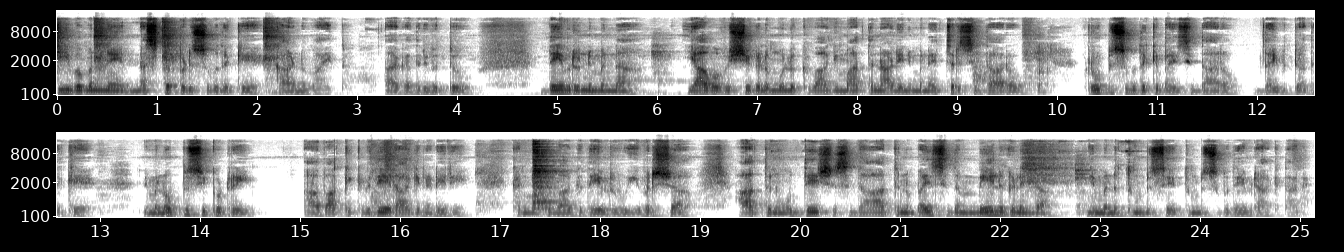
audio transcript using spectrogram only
ಜೀವವನ್ನೇ ನಷ್ಟಪಡಿಸುವುದಕ್ಕೆ ಕಾರಣವಾಯಿತು. ಹಾಗಾದರೆ ಇವತ್ತು ದೇವರು ನಿಮ್ಮನ್ನು ಯಾವ ವಿಷಯಗಳ ಮೂಲಕವಾಗಿ ಮಾತನಾಡಿ ನಿಮ್ಮನ್ನು ಎಚ್ಚರಿಸಿದ್ದಾರೋ, ರೂಪಿಸುವುದಕ್ಕೆ ಬಯಸಿದ್ದಾರೋ, ದಯವಿಟ್ಟು ಅದಕ್ಕೆ ನಿಮ್ಮನ್ನು ಒಪ್ಪಿಸಿಕೊಡ್ರಿ. ಆ ವಾಕ್ಯಕ್ಕೆ ವಿಧೇಯರಾಗಿ ನಡೆಯಿರಿ. ಖಂಡಿತವಾಗ ದೇವರು ಈ ವರ್ಷ ಆತನು ಉದ್ದೇಶಿಸಿದ, ಆತನು ಬಯಸಿದ ಮೇಲುಗಳಿಂದ ನಿಮ್ಮನ್ನು ತುಂಬಿಸೇ, ತುಂಬಿಸುವ ದೇವರಾಗಿದ್ದಾನೆ.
